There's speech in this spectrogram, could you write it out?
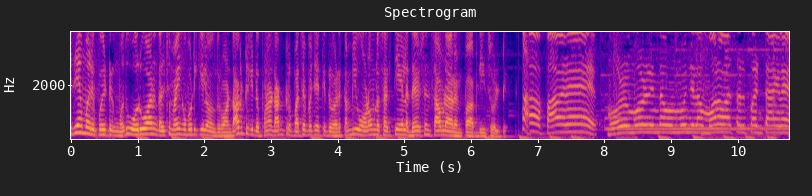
இதே மாதிரி போயிட்டு இருக்கும்போது ஒரு வாரம் கழிச்சு மயக்க போட்டு கீழே வந்துருவான். டாக்டர் கிட்ட போனால் டாக்டர் பச்சை பச்சை திட்டு வர தம்பி உடம்புல சக்தியே இல்லை தயவு சாப்பிட ஆரம்பிப்பா அப்படின்னு சொல்லிட்டு. பாவரே முழு முழு இந்த மூஞ்சில முறை வாசல் பண்ணிட்டாங்களே.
